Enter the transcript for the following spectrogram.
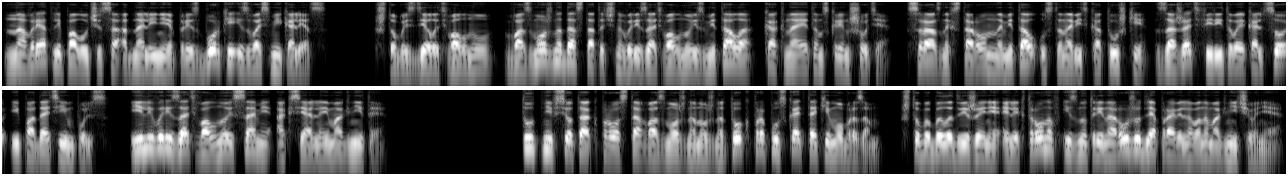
Навряд ли получится одна линия при сборке из 8 колец. Чтобы сделать волну, возможно достаточно вырезать волну из металла, как на этом скриншоте. С разных сторон на металл установить катушки, зажать ферритовое кольцо и подать импульс. Или вырезать волной сами аксиальные магниты. Тут не все так просто, возможно нужно ток пропускать таким образом, чтобы было движение электронов изнутри наружу для правильного намагничивания.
